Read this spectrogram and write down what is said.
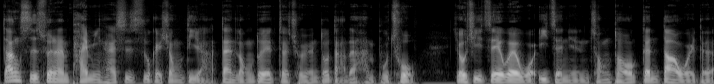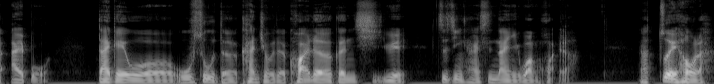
当时虽然排名还是输给兄弟啊，但龙队的球员都打得很不错，尤其这位我一整年从头跟到尾的艾博，带给我无数的看球的快乐跟喜悦，至今还是难以忘怀了。那最后了，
